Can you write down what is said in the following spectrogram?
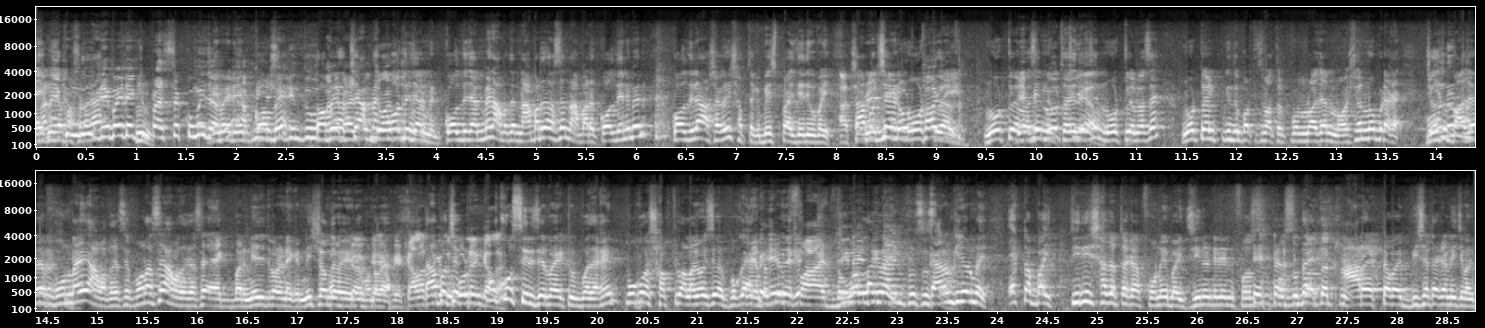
এখন 21500 টাকা? day by day একটু price টা কমে যাবে। Day by day আপনি কমবে। এসে কিন্তু তবে হচ্ছে আপনি কল দিয়ে জানবেন কল দিয়ে জানবেন। আমাদের নাম্বার দেওয়া আছে নাম্বারে কল দিয়ে নেবেন। কল দিলে আশা করি সবথেকে বেস্ট প্রাইস দিয়ে দিব ভাই। তারপর হচ্ছে নোট 12 30 নোট 12 আছে নোট Note 30 আছে 12 নোট 12 আছে। নোট 12 কিন্তু পড়তেছে মাত্র 15990 টাকা যেহেতু বাজারে ফোন নাই আমাদের কাছে ফোন আছে আমাদের কাছে একবার নিয়ে যেতে পারেন এখানে নিঃসন্দেহে Okay, এই okay, ফোনটা okay. Colour টা তারপর। পোকো সিরিজের ভাই একটু দেখেন পোকো সবচেয়ে ভালো হয়েছে পোকো Poco M5 দেখে M5 দোকান লাগে ভাই। G99 processor। কারণ কি জানেন ভাই একটা ভাই 30000 টাকা ফোনে ভাই G99 প্রসেসর দেয় আর একটা ভাই 20000 টাকা নিচে ভাই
